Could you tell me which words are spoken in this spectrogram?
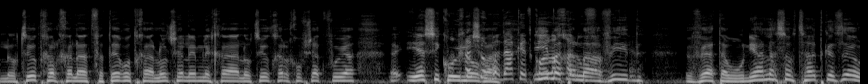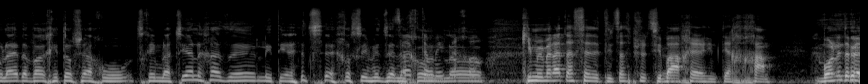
להוציא אותך לחל"ת, לפטר אותך, לא לשלם לך, להוציא אותך לחופשה כפויה, אה, יש סיכוי אחרי לא שהוא. בדק את כל אם אתה החלופות, מעביד כן. ואתה מעוניין לעשות צעד כזה, אולי הדבר הכי טוב שאנחנו צריכים להציע לך זה להתייעץ איך עושים את זה זה נכון. תמיד לא... נכון. כי ממילא תעשה את זה, תמצא פשוט סיבה אחרת, אם תהיה חכם. בוא נדבר,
